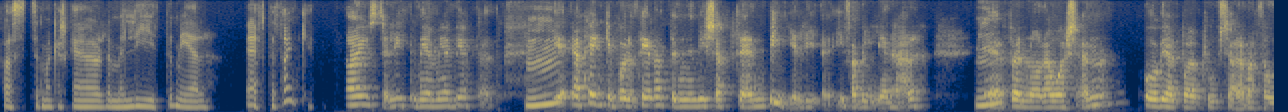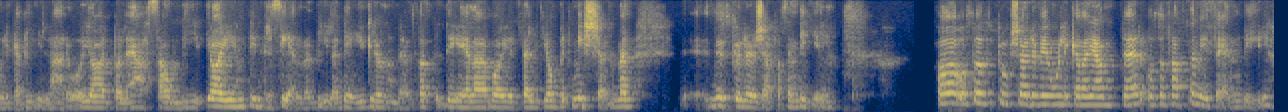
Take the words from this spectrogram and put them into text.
Fast man kanske kan göra det med lite mer eftertanke. Ja, just det, lite mer medvetet. Mm. Jag, jag, tänker på det senaste när vi köpte en bil i, i familjen här mm. eh, för några år sedan. Och vi höll på att provköra massa olika bilar och jag höll på att läsa om bilar. Jag är inte intresserad av bilar, det är ju grunden. Så det hela var ju ett väldigt jobbigt mission. Men eh, nu skulle det köpas en bil. Ja, och så provkörde vi olika varianter och så fastnade vi för en bil.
